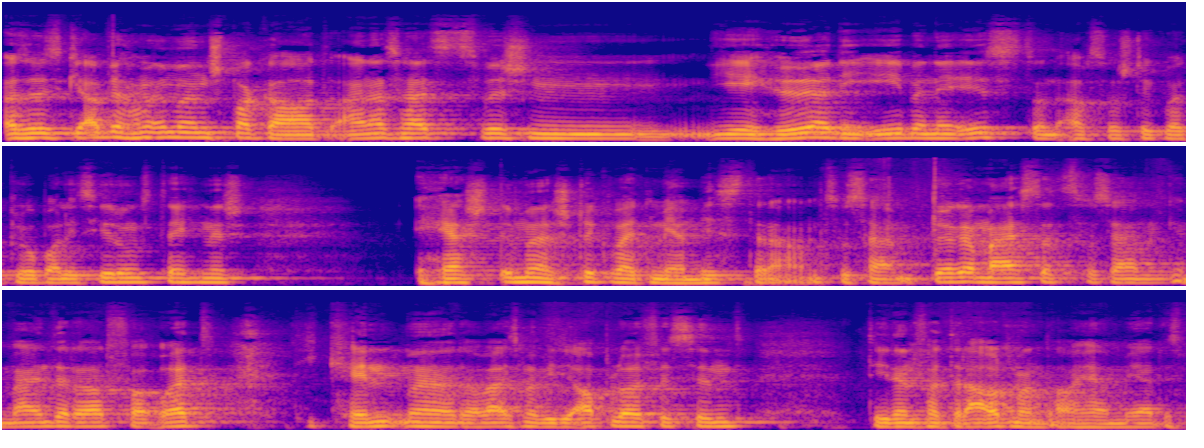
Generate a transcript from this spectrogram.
Also ich glaube, wir haben immer einen Spagat. Einerseits zwischen je höher die Ebene ist und auch so ein Stück weit globalisierungstechnisch, herrscht immer ein Stück weit mehr Misstrauen zu seinem Bürgermeister, zu seinem Gemeinderat vor Ort. Die kennt man, da weiß man, wie die Abläufe sind. Denen vertraut man daher mehr. Das,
